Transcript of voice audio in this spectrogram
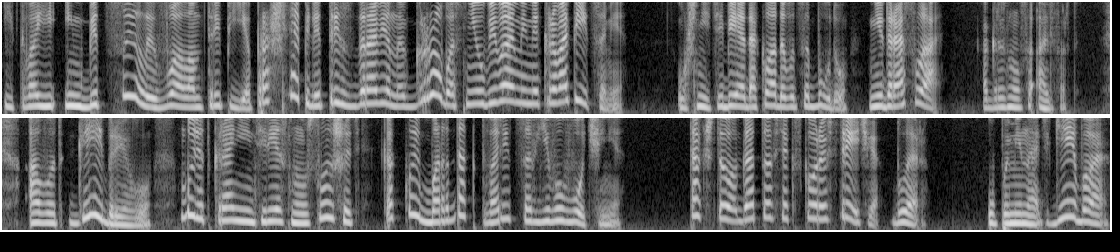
и твои имбецилы валом тряпье прошляпили три здоровенных гроба с неубиваемыми кровопийцами? Уж не тебе я докладываться буду, не доросла, — огрызнулся Альфред. А вот Гейбриэлу будет крайне интересно услышать, какой бардак творится в его вотчине — так что готовься к скорой встрече, Блэр. Упоминать Гейба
